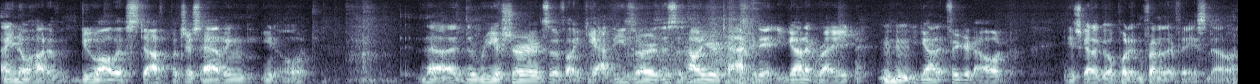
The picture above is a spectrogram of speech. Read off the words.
I know how to do all this stuff, but just having, you know, the the reassurance of like, yeah, these are this is how you're attacking it. You got it right. Mm-hmm. You got it figured out. You just got to go put it in front of their face now.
